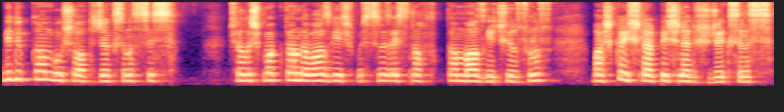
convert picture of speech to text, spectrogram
Bir dükkan boşaltacaksınız siz. Çalışmaktan da vazgeçmişsiniz, esnaflıktan vazgeçiyorsunuz. Başka işler peşine düşeceksiniz.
